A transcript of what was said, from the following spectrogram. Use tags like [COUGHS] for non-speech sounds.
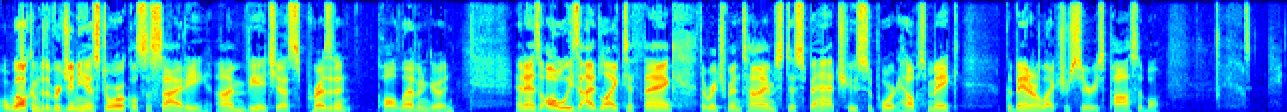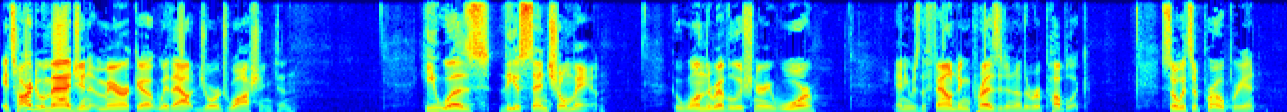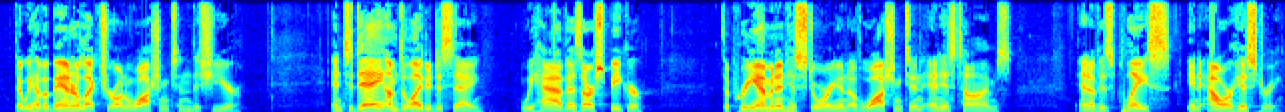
Well, welcome to the Virginia Historical Society. I'm VHS President Paul Levengood. And as always, I'd like to thank the Richmond Times Dispatch, whose support helps make the Banner Lecture Series possible. It's hard to imagine America without George Washington. He was the essential man who won the Revolutionary War, and he was the founding president of the Republic. So it's appropriate that we have a banner lecture on Washington this year. And today I'm delighted to say we have as our speaker the preeminent historian of Washington and his times and of his place in our history.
